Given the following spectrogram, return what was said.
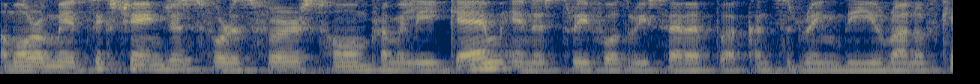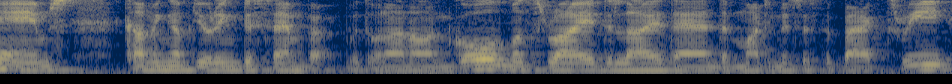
Amorim made six changes for his first home Premier League game in his 3-4-3 setup uh, considering the run of games coming up during December with Onana on goal, Mazraoui, de Ligt and Martinez as the back three,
